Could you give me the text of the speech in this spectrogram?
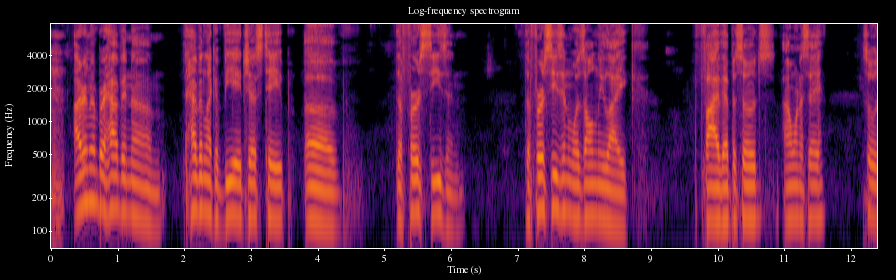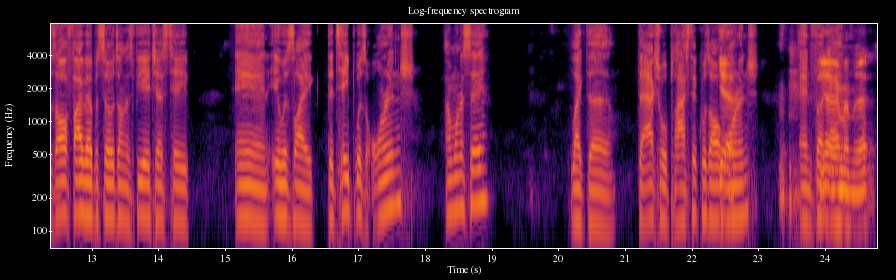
I remember having um having like a VHS tape of the first season. The first season was only like five episodes, I want to say. So it was all five episodes on this VHS tape, and it was like the tape was orange. I want to say, like the the actual plastic was all Yeah. orange, and fucking yeah, I remember that.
